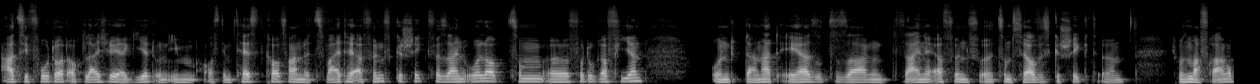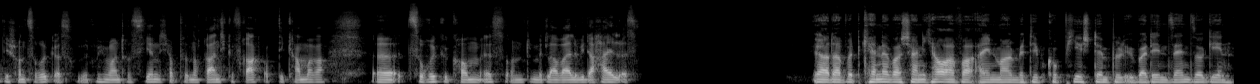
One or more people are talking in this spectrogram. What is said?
AC Foto hat auch gleich reagiert und ihm aus dem Testkoffer eine zweite R5 geschickt für seinen Urlaub zum äh, Fotografieren. Und dann hat er sozusagen seine R5 äh, zum Service geschickt. Ähm, ich muss mal fragen, ob die schon zurück ist. Würde mich mal interessieren. Ich habe noch gar nicht gefragt, ob die Kamera äh, zurückgekommen ist und mittlerweile wieder heil ist. Ja, da wird Canon wahrscheinlich auch einfach einmal mit dem Kopierstempel über den Sensor gehen.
